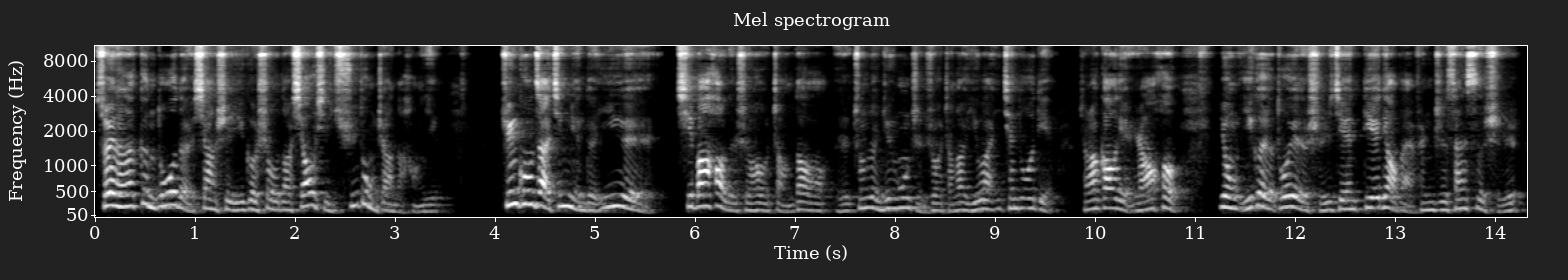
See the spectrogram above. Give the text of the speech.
所以呢，它更多的像是一个受到消息驱动这样的行业。军工在今年的一月七八号的时候涨到呃中证军工指数涨到一万一千多点，涨到高点，然后用一个多月的时间跌掉百分之三四十，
